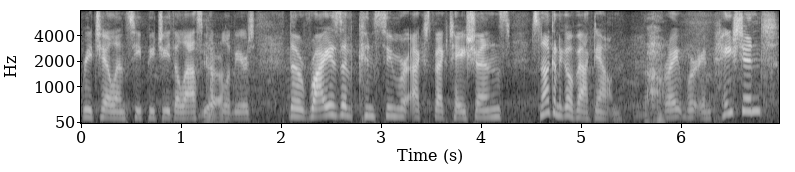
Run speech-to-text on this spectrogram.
retail and CPG the last couple Yeah. of years. The rise of consumer expectations, it's not going to go back down, right? We're impatient.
